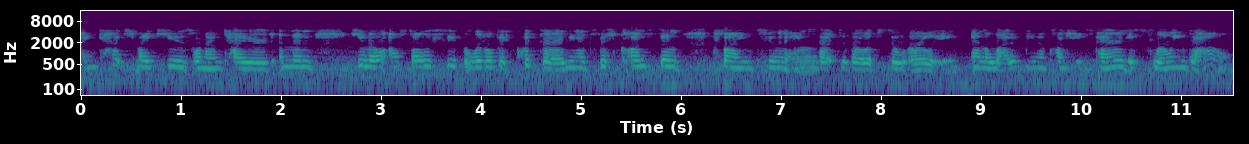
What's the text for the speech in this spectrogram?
and catch my cues when i'm tired. And then you know i'll fall asleep a little bit quicker. I mean it's this constant fine tuning that develops so early. And a lot of being a conscious parent is slowing down.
